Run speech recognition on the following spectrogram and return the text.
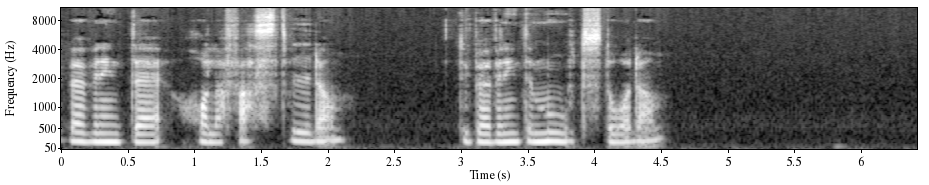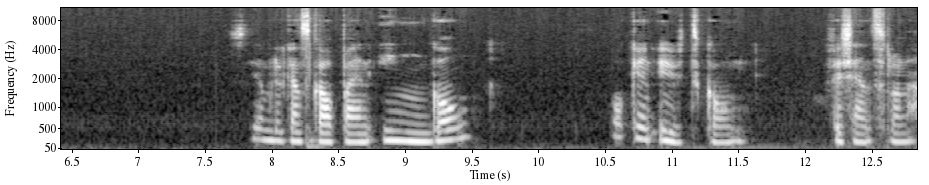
Du behöver inte hålla fast vid dem. Du behöver inte motstå dem. Se om du kan skapa en ingång och en utgång för känslorna.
